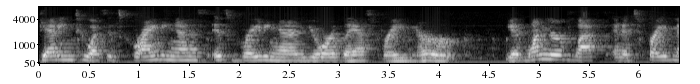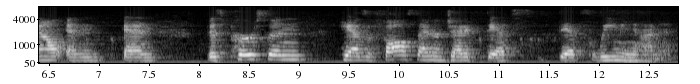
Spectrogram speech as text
getting to us, it's grinding on us, it's grating on your last frayed nerve. You had one nerve left and it's frayed now and and this person has a false energetic that's that's leaning on it.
